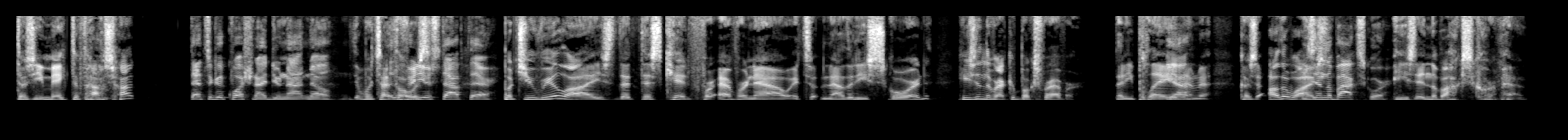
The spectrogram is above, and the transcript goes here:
does he make the foul shot? That's a good question. I do not know. Which I the thought video was stopped there. But you realize that this kid forever now. It's now that he's scored, he's in the record books forever. That he played, Yeah. because otherwise He's in the box score. He's in the box score, man.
